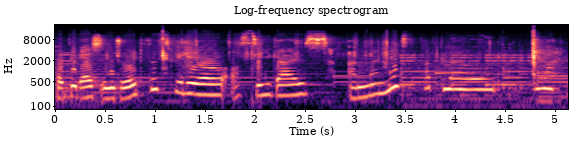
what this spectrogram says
hope you guys enjoyed this video. I'll see you guys on my next upload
